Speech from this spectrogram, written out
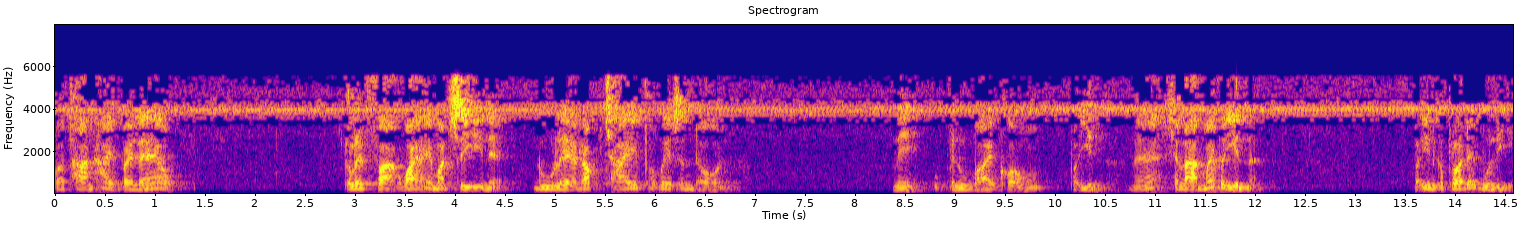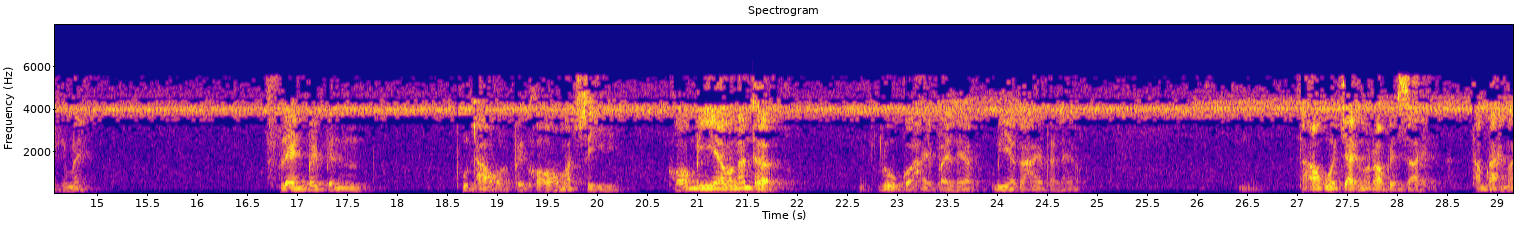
ประทานให้ไปแล้ว ก็เลยฝากไว้ให้มัตสีเนี่ย ดูแลรับใช้พระเวสสันดร นี่เป็นอุบายของพระอินทร์นะฉลาดไหมพระอินทร์อะ พระอินทร์ก็พลอยได้บุญอีกใช่ไหมแปลงไปเป็นผู้เท่าไปขอมัตสีขอเมียว่างั้นเถอะ ลูกก็ให้ไปแล้ว เมียก็ให้ไปแล้ว ถ้าเอาหัวใจของเราไปใส่ทำได้ไหม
